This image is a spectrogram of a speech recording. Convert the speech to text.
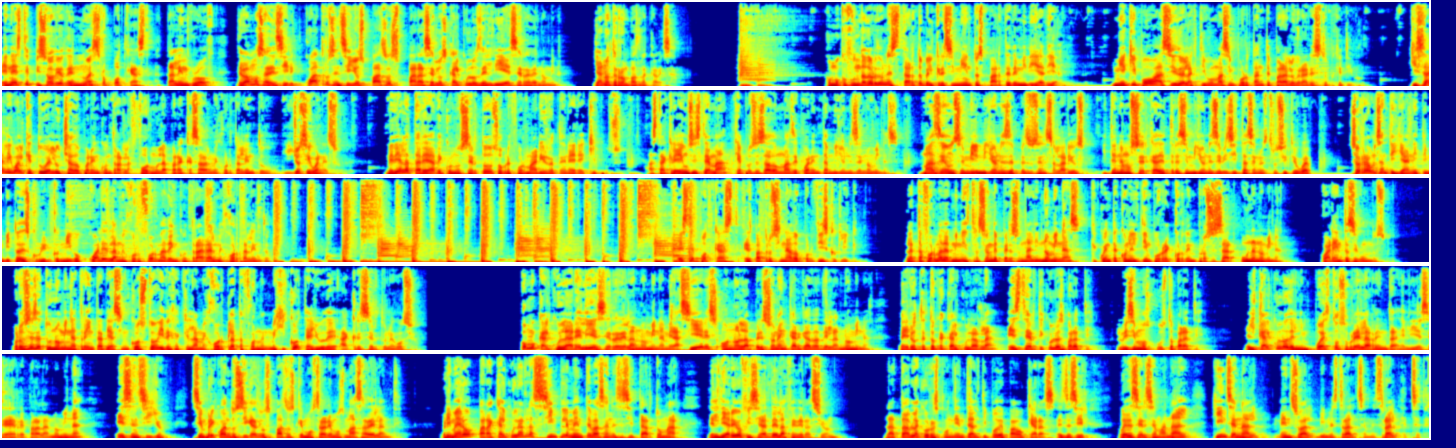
En este episodio de nuestro podcast Talent Growth, te vamos a decir cuatro sencillos pasos para hacer los cálculos del ISR de nómina. Ya no te rompas la cabeza. Como cofundador de una startup, el crecimiento es parte de mi día a día. Mi equipo ha sido el activo más importante para lograr este objetivo. Quizá al igual que tú he luchado para encontrar la fórmula para cazar al mejor talento, y yo sigo en eso. Me di a la tarea de conocer todo sobre formar y retener equipos, hasta creé un sistema que ha procesado más de 40 millones de nóminas, más de 11 mil millones de pesos en salarios y tenemos cerca de 13 millones de visitas en nuestro sitio web. Soy Raúl Santillán y te invito a descubrir conmigo cuál es la mejor forma de encontrar al mejor talento. Este podcast es patrocinado por FiscoClick, plataforma de administración de personal y nóminas que cuenta con el tiempo récord en procesar una nómina, 40 segundos. Procesa tu nómina 30 días sin costo y deja que la mejor plataforma en México te ayude a crecer tu negocio. ¿Cómo calcular el ISR de la nómina? Mira, si eres o no la persona encargada de la nómina, pero te toca calcularla, este artículo es para ti. Lo hicimos justo para ti. El cálculo del impuesto sobre la renta, el ISR para la nómina, es sencillo, siempre y cuando sigas los pasos que mostraremos más adelante. Primero, para calcularla simplemente vas a necesitar tomar del diario oficial de la federación la tabla correspondiente al tipo de pago que harás. Es decir, puede ser semanal, quincenal, mensual, bimestral, semestral, etc.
